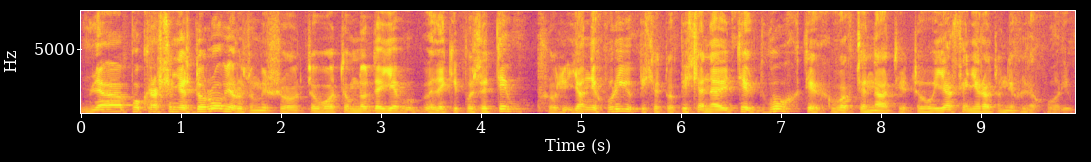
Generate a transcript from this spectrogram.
Для покращення здоров'я, розумієш, що того то воно дає великий позитив. Що я не хворію після того, після навіть тих двох тих вакцинацій, то я ще ні разу не захворів.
